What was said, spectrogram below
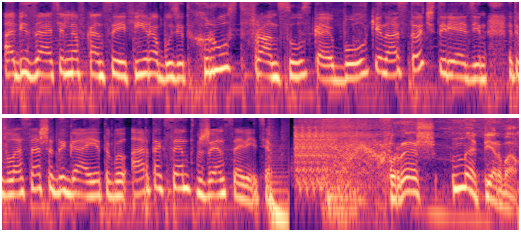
обязательно в конце эфира будет хруст французской булки на 104.1. Это была Саша Дега, и это был арт-акцент в женсовете. Фреш на первом.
